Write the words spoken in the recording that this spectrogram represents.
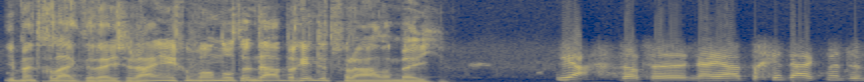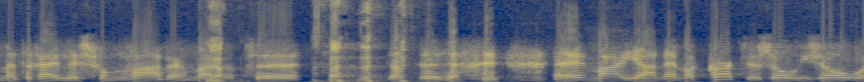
Je bent gelijk de racerij ingewandeld. En daar begint het verhaal een beetje. Ja, dat, nou ja, het begint eigenlijk met, de- met de rijles van mijn vader. Maar Ja. dat, dat, maar ja, nee, maar karten sowieso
